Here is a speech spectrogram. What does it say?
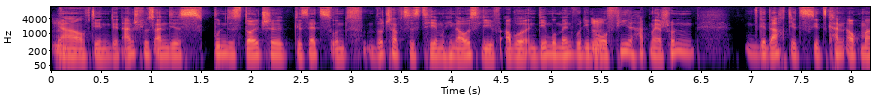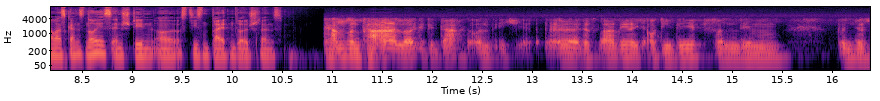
ja, auf den, den Anschluss an das bundesdeutsche Gesetz und Wirtschaftssystem hinauslief. Aber in dem Moment, wo die Mauer fiel, hat man ja schon gedacht, jetzt, jetzt kann auch mal was ganz Neues entstehen aus diesen beiden Deutschlands. Haben so ein paar Leute gedacht und ich, äh, das war sicherlich auch die Idee von dem Bündnis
